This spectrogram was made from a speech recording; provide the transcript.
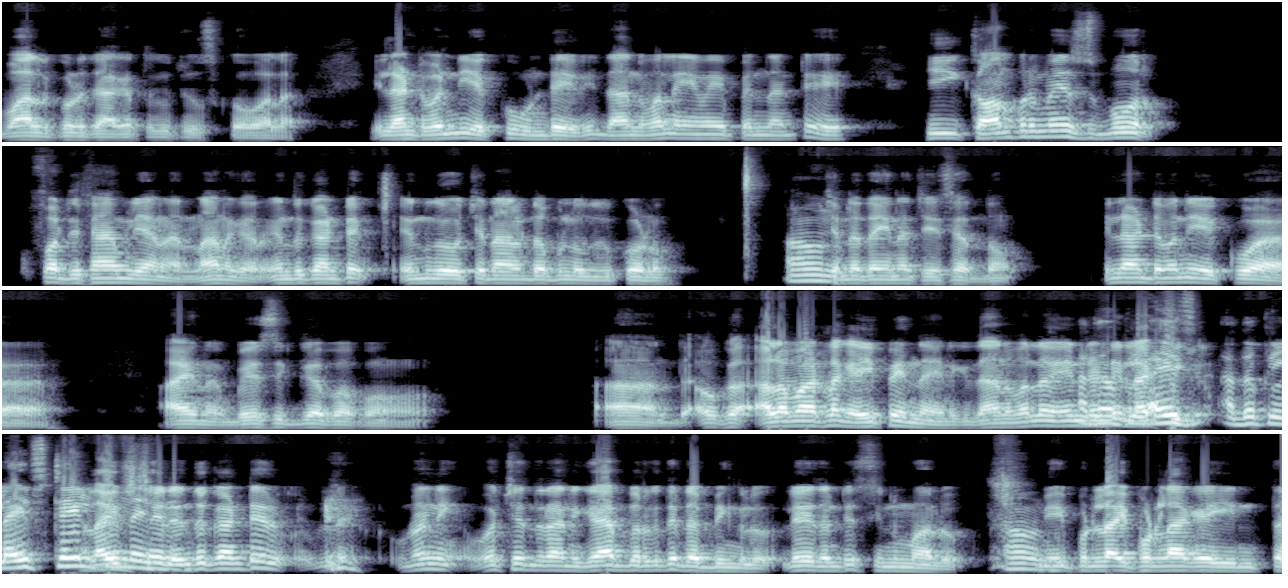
వాళ్ళు కూడా జాగ్రత్తగా చూసుకోవాలా. ఇలాంటివన్నీ ఎక్కువ ఉండేవి. దానివల్ల ఏమైపోయిందంటే ఈ compromise more for the family అన్నారు నాన్నగారు. ఎందుకంటే ఎందుకు వచ్చే నాన్న డబ్బులు వదులుకోవడం? అవును. చిన్నదైనా చేసేద్దాం. ఇలాంటివన్నీ ఎక్కువ ఆయన బేసిక్గా పాపం ఒక అలవాట్లాగా అయిపోయింది ఆయనకి. దానివల్ల ఏంటంటే లైఫ్ స్టైల్ లైఫ్ స్టైల్. ఎందుకంటే వచ్చింది రాని గ్యాప్ దొరికితే డబ్బింగ్లు లేదంటే సినిమాలు. ఇప్పుడు ఇప్పుడులాగా ఇంత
